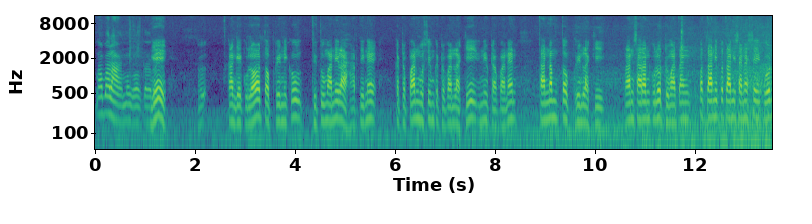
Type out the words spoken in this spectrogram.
napa lah monggo. Nggih. Kangge kula top green niku ditumani lah. Artinya ke depan musim ke depan lagi ini udah panen tanam top green lagi. Lan saran kula dumateng petani-petani sana pun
